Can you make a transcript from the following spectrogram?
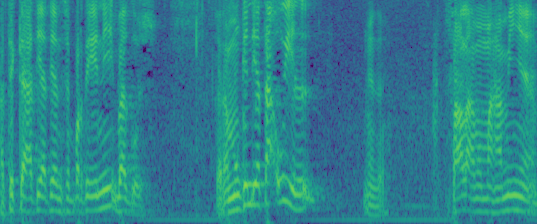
Arti kehati-hatian seperti ini bagus. Karena mungkin dia takwil gitu. Salah memahaminya.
